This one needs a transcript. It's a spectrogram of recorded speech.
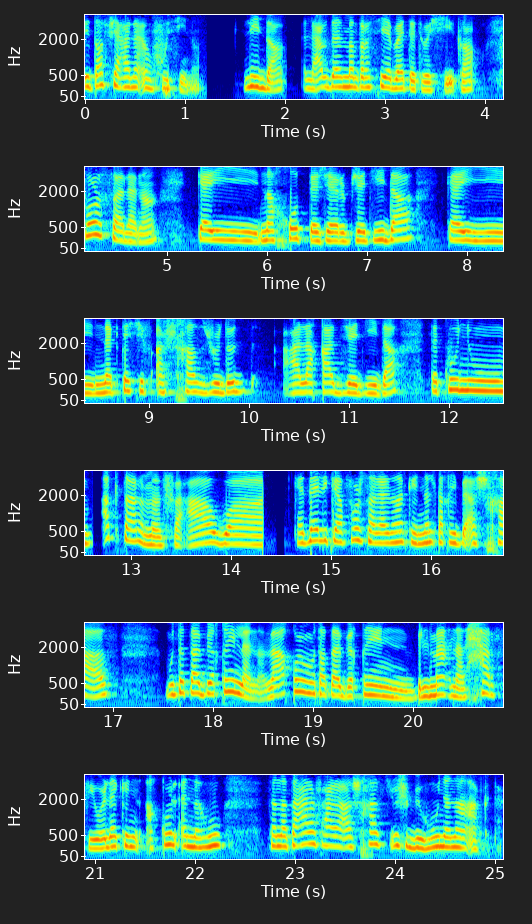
إضافي على أنفسنا. لذا العودة المدرسية باتت وشيكة فرصة لنا كي نخوض تجارب جديدة كي نكتشف أشخاص جدد علاقات جديدة تكون أكثر منفعة. وكذلك فرصة لنا كي نلتقي بأشخاص متطابقين لنا. لا أقول متطابقين بالمعنى الحرفي ولكن أقول أنه سنتعرف على أشخاص يشبهوننا أكثر.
